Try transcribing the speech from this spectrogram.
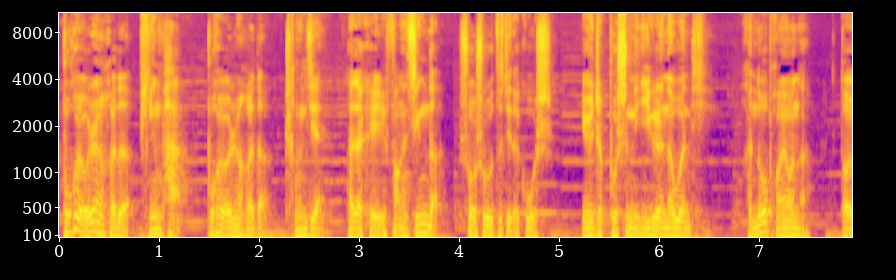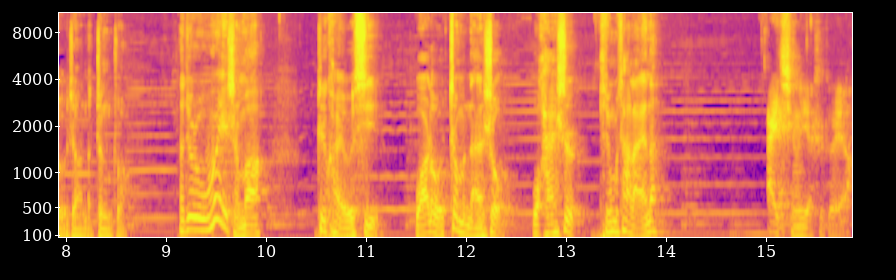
不会有任何的评判，不会有任何的成见，大家可以放心的说出自己的故事，因为这不是你一个人的问题，很多朋友呢都有这样的症状，那就是为什么这款游戏玩的我这么难受，我还是停不下来呢？爱情也是这样。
